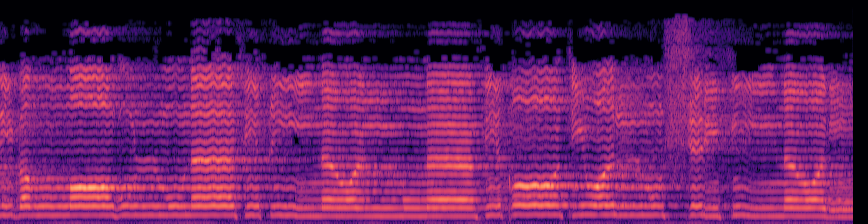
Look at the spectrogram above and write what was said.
يعذب الله المنافقين والمنافقات والمشركين والمشركات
